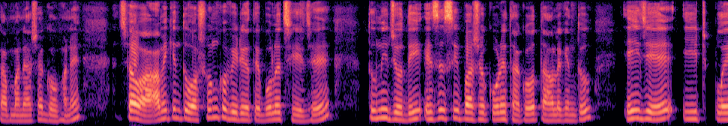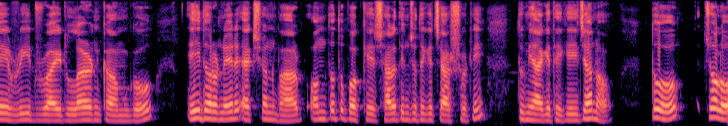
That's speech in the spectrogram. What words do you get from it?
কাম মানে আসা গো মানে যাওয়া আমি কিন্তু অসংখ্য ভিডিওতে বলেছি যে তুমি যদি এসএসসি পাশও করে থাকো, তাহলে কিন্তু এই যে eat play read write learn come go এই ধরনের অ্যাকশন ভার্ব অন্তত পক্ষে সাড়ে তিনশো থেকে চারশোটি তুমি আগে থেকেই জানো। তো চলো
